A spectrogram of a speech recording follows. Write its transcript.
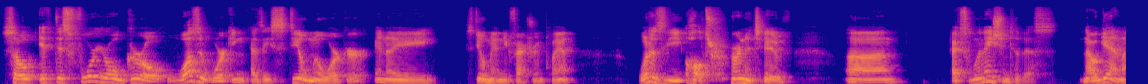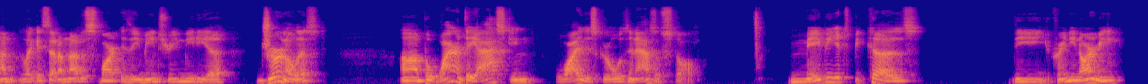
So if this four-year-old girl wasn't working as a steel mill worker in a steel manufacturing plant, what is the alternative um, explanation to this? Now, again, I'm like I said, I'm not as smart as a mainstream media journalist, uh, but why aren't they asking why this girl was in Azovstal? Maybe it's because the Ukrainian army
